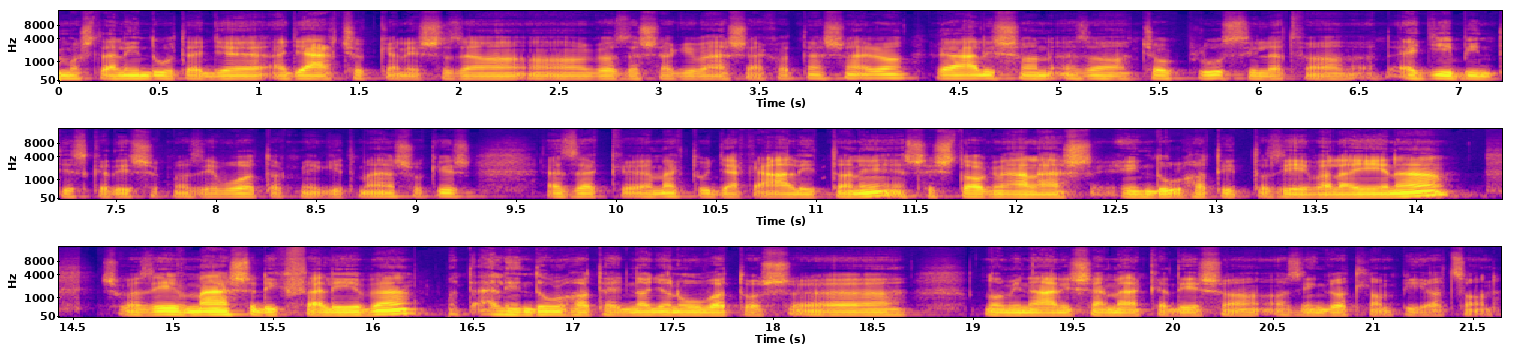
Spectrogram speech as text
most elindult egy, egy árcsökkenés az a, a gazdasági válság hatására. Reálisan ez a csok plusz, illetve a egyéb intézkedések, mert azért voltak még itt mások is, ezek meg tudják állítani, és egy stagnálás indulhat itt az év elejénél, és az év második felében ott elindulhat egy nagyon óvatos nominális emelkedés az ingatlan piacon.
